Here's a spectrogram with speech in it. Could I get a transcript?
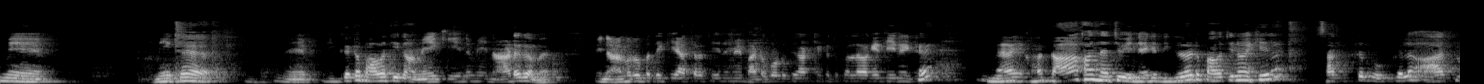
මේ මේක මේ දිගට පවතිනවා මේ කියන මේ නාඩගම මේ නාම රූප දෙකේ අතර තියෙන මේ බඩකොඩු දෙකක් එකතු කළා වගේ තියෙන එක මම කවදාකවත් නැති වෙන්නේ. ඒක දිගට පවතිනවා කියලා සත්ත්ව පුද්ගල ආත්ම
